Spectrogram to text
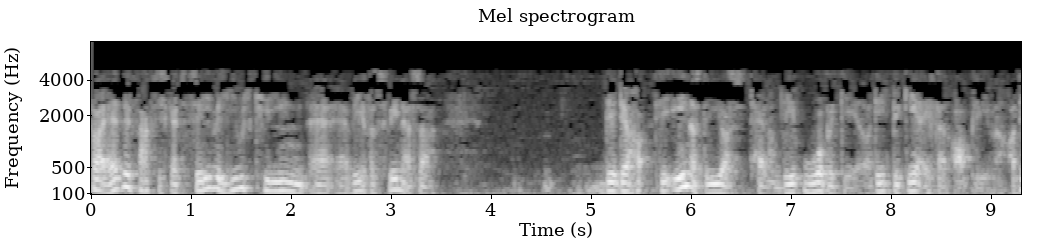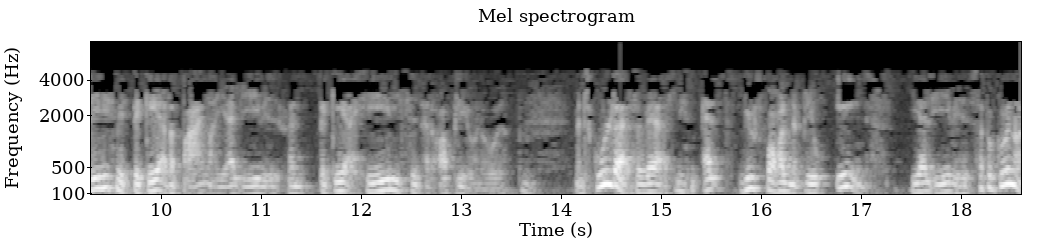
så er det faktisk, at selve livskilden er, er ved at forsvinde, altså det, det, det inderste i os taler om, det er urbegæret, og det er et begær efter at opleve. Og det er ligesom et begær, der brænder i al evighed. Man begærer hele tiden at opleve noget. Mm. Men skulle der altså være, at ligesom alt livsforholdene blev ens i al evighed, så begynder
